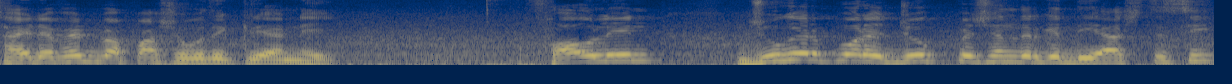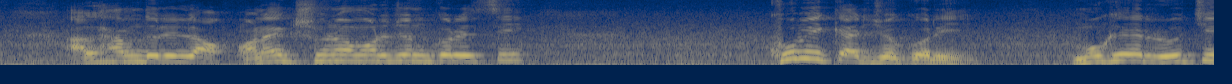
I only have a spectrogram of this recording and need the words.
সাইড এফেক্ট বা পার্শ্ব প্রতিক্রিয়া নেই। ফাউলিন যুগের পরে যুগ পেশেন্টদেরকে দিয়ে আসতেছি। আলহামদুলিল্লাহ অনেক সুনাম অর্জন করেছি। খুবই কার্যকরী। মুখের রুচি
